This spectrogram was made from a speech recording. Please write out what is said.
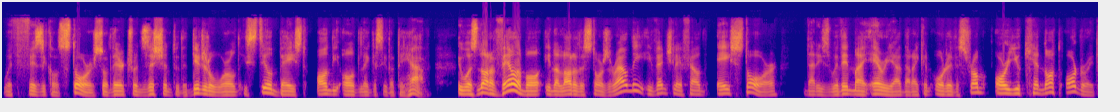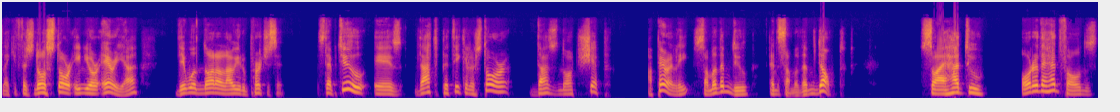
with physical stores. So their transition to the digital world is still based on the old legacy that they have. It was not available in a lot of the stores around me. Eventually, I found a store that is within my area that I can order this from, or you cannot order it. Like if there's no store in your area, they will not allow you to purchase it. Step two is that particular store does not ship. Apparently, some of them do and some of them don't. So I had to order the headphones.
